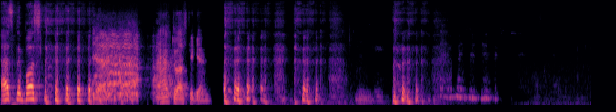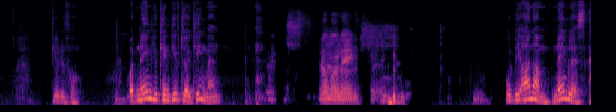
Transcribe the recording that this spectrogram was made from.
Ask the boss. Yeah. I have to ask again. Beautiful. What name you can give to a king, man? No more name. Would be Anam, nameless.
